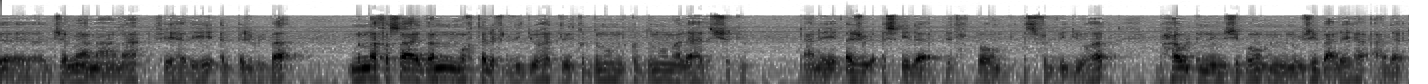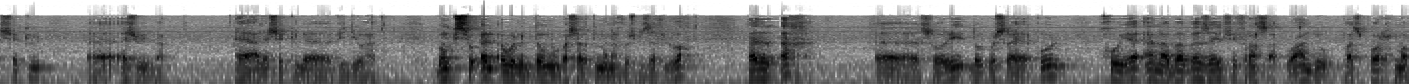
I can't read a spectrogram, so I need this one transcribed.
الجميع معنا في هذه الأجوبة. من فصاعدا مختلف الفيديوهات اللي نقدمهم نقدمهم على هذا الشكل. يعني أسئلة اللي تحطوهم أسفل الفيديوهات. نحاول أن نجيبهم أن نجيب عليها على شكل آه، أجوبة آه، على شكل فيديوهات. donc السؤال الأول نبداو مباشرة ما ناخذوش بزاف الوقت. هذا الأخ آه سوري donc واش راه يقول؟ خويا أنا بابا زايد في فرنسا وعنده passeport حمر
